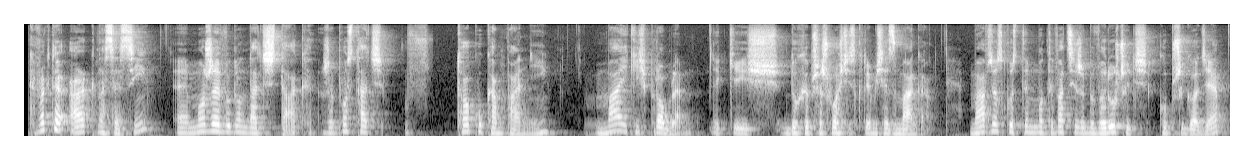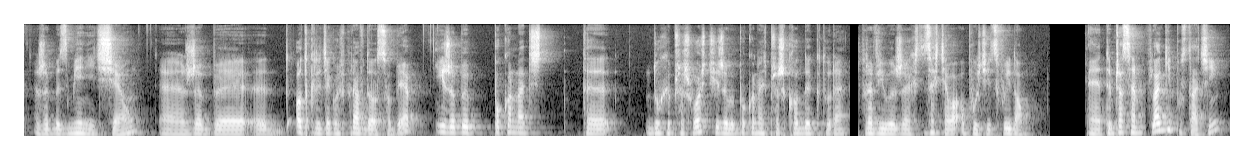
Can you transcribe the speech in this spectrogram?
Character arc na sesji e, może wyglądać tak, że postać w toku kampanii ma jakiś problem, jakieś duchy przeszłości, z którymi się zmaga. Ma w związku z tym motywację, żeby wyruszyć ku przygodzie, żeby zmienić się, e, żeby odkryć jakąś prawdę o sobie i żeby pokonać te duchy przeszłości, żeby pokonać przeszkody, które sprawiły, że zechciała opuścić swój dom. Tymczasem flagi postaci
